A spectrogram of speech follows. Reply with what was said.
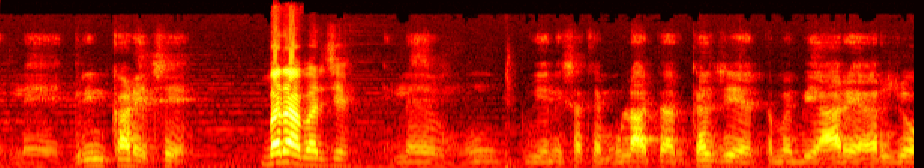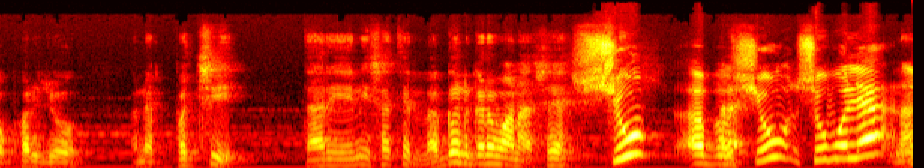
એટલે ગ્રીન કાર્ડે છે. બરાબર છે. એટલે હું એની સાથે મુલાકાત કરજે તમે બી હારે હરજો ફરજો અને પછી તારે એની સાથે લગ્ન કરવાના છે. શું? શું? શું બોલ્યા.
